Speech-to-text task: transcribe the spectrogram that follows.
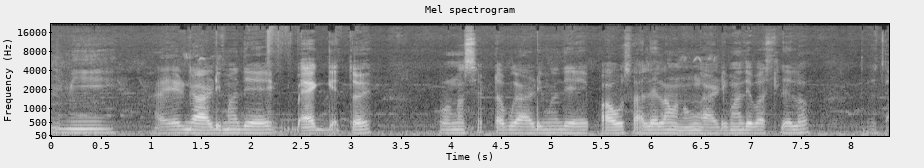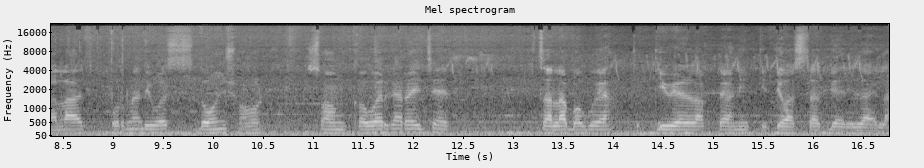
मी आहे गाडीमध्ये आहे बॅग घेतो आहे पूर्ण सेटअप गाडीमध्ये आहे. पाऊस आलेला म्हणून गाडीमध्ये बसलेलो. तर चला आज पूर्ण दिवस दोन शॉट सॉन्ग कवर करायचे आहेत. चला बघूया किती वेळ लागतो आणि किती वाजतात घरी जायला.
